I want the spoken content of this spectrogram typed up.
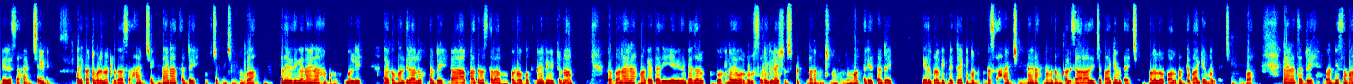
మీరే సహాయం చేయండి. అది కట్టుబడినట్లుగా సహాయం చేయండి. నాయన తండ్రి చూపించండి ప్రభా. అదేవిధంగా నాయన అప్పుడు మళ్ళీ ఆ యొక్క మందిరాలు తండ్రి ఆ ప్రార్థన స్థలాలు కొనబోతున్నాయని వింటున్నాం. ప్రభా నాయన మాకైతే అది ఏ విధంగా జరుగుతుందో ఎవరు రూల్స్ రెగ్యులేషన్స్ పెట్టున్నారని అంటున్నాం మాకు తెలియదు తండ్రి. ఏది కూడా మీకు వ్యతిరేకంగా ఉండకుండా సహాయం చేయండి ఆయన మనం కలిసి ఆరాధించే భాగ్యం తెచ్చాం వాళ్ళలో పాల్గొనే భాగ్యం మాకు తెచ్చింది నాయన తండ్రి అన్ని సమా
